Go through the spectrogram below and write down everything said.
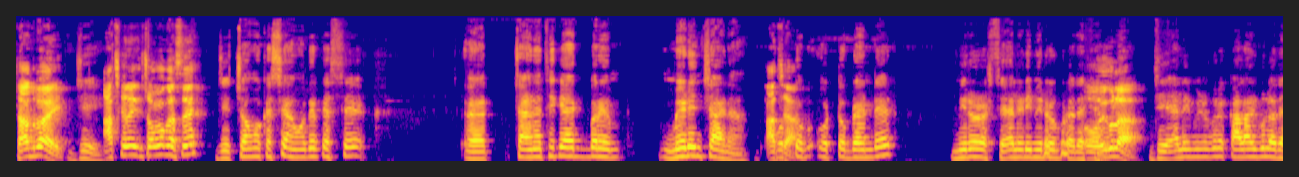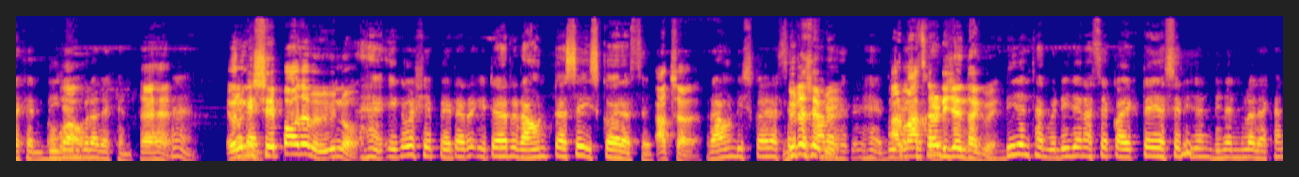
সাদ ভাই জি। আজকে নাকি চমক আছে? যে চমক আছে। আমাদের কাছে চায়না থেকে একবারে মেড ইন চায়না। ওট্টো ব্র্যান্ডের মিরর আসছে। এলইডি মিররগুলো ও দেখেন এগুলা? যে এলইডি মিররগুলো কালারগুলো দেখেন ডিজাইনগুলো দেখেন। হ্যাঁ হ্যাঁ। হ্যাঁ। এগুলো কি শেপ পাওয়া যাবে বিভিন্ন? হ্যাঁ এগুলো শেপ এটার এটার রাউন্ড আছে স্কোয়ার আছে। আচ্ছা। রাউন্ড স্কোয়ার আছে colour আছে, হ্যাঁ আর মাঝখানে ডিজাইন থাকবে? ডিজাইন থাকবে। ডিজাইন আছে কয়েকটাই আছে ডিজাইন ডিজাইনগুলো দেখেন।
